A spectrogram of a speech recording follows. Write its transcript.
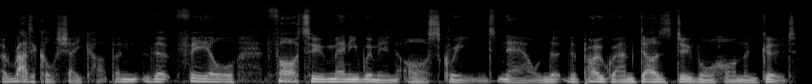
a radical shake-up and that feel far too many women are screened now and that the program does do more harm than good.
